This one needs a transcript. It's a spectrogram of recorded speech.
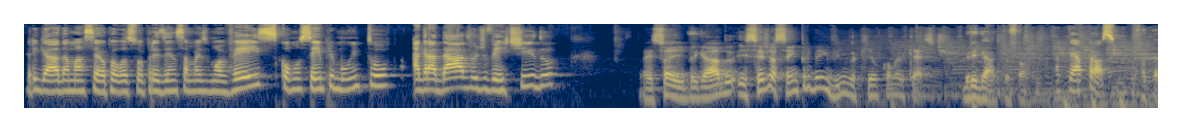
Obrigada, Marcel, pela sua presença mais uma vez. Como sempre, muito agradável, divertido. É isso aí, obrigado. E seja sempre bem-vindo aqui ao Comercast. Obrigado, pessoal. Até a próxima. Até.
